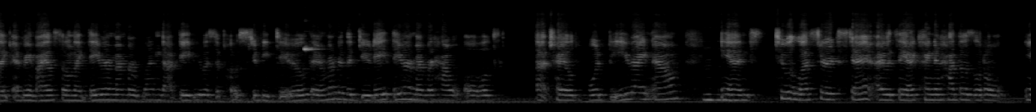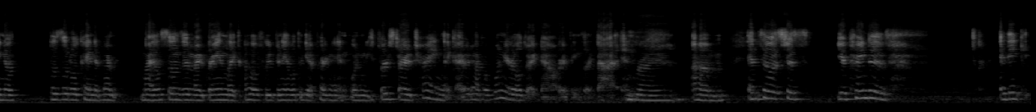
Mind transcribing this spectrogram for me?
like every milestone like they remember when that baby was supposed to be due. They remember the due date. They remember how old that child would be right now. Mm-hmm. and to a lesser extent i would say i kind of had those little you know those little kind of milestones in my brain like oh if we'd been able to get pregnant when we first started trying like i would have a one year old right now or things like that and right. um and so it's just you're kind of i think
